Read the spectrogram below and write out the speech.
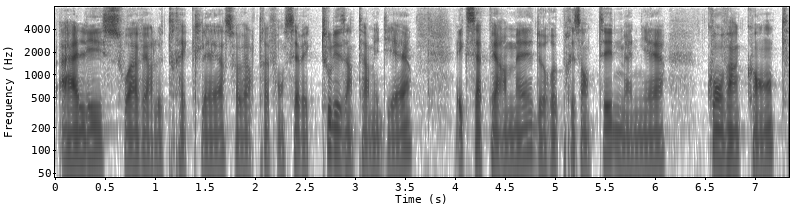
à aller soit vers le très clair, soit vers le très foncé avec tous les intermédiaires, et que ça permet de représenter de manière convaincante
